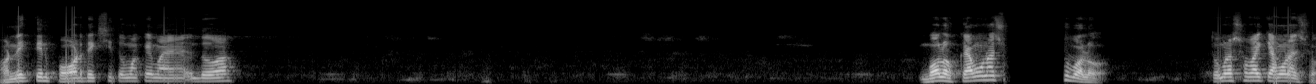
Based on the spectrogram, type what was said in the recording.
অনেকদিন পর দেখছি তোমাকে মায়ের দোয়া। বলো, কেমন আছো বলো? তোমরা সবাই কেমন আছো?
